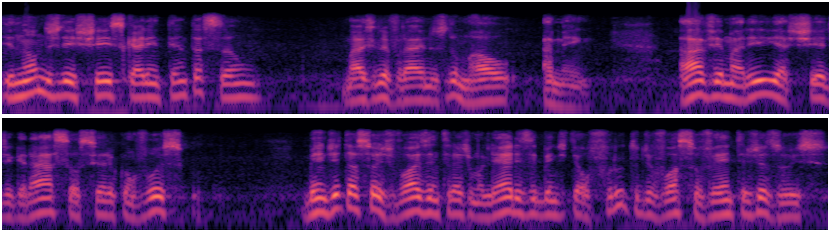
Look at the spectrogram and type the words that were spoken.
e não nos deixeis cair em tentação, mas livrai-nos do mal. Amém. Ave Maria, cheia de graça, o Senhor é convosco. Bendita sois vós entre as mulheres, e bendito é o fruto de vosso ventre, Jesus.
